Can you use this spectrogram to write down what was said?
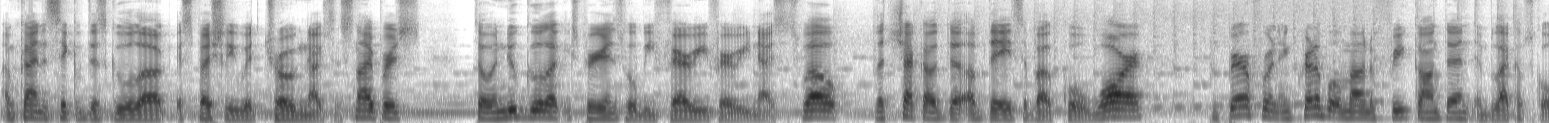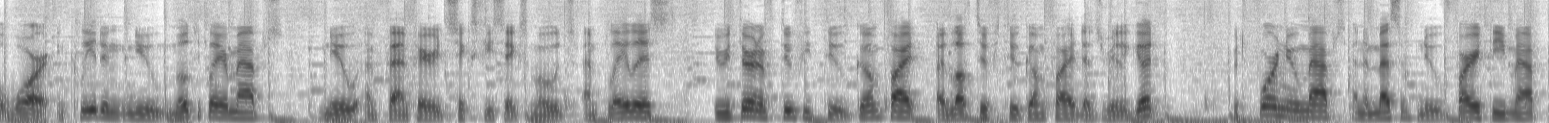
I'm kind of sick of this Gulag, especially with throwing knives and snipers. So a new Gulag experience will be very very nice as well. Let's check out the updates about Cold War. Prepare for an incredible amount of free content in Black Ops Cold War, including new multiplayer maps, new and fan favorite 6v6 modes and playlists, the return of 2v2 gunfight, I love 2v2 gunfight, that's really good, with 4 new maps and a massive new fireteam map.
